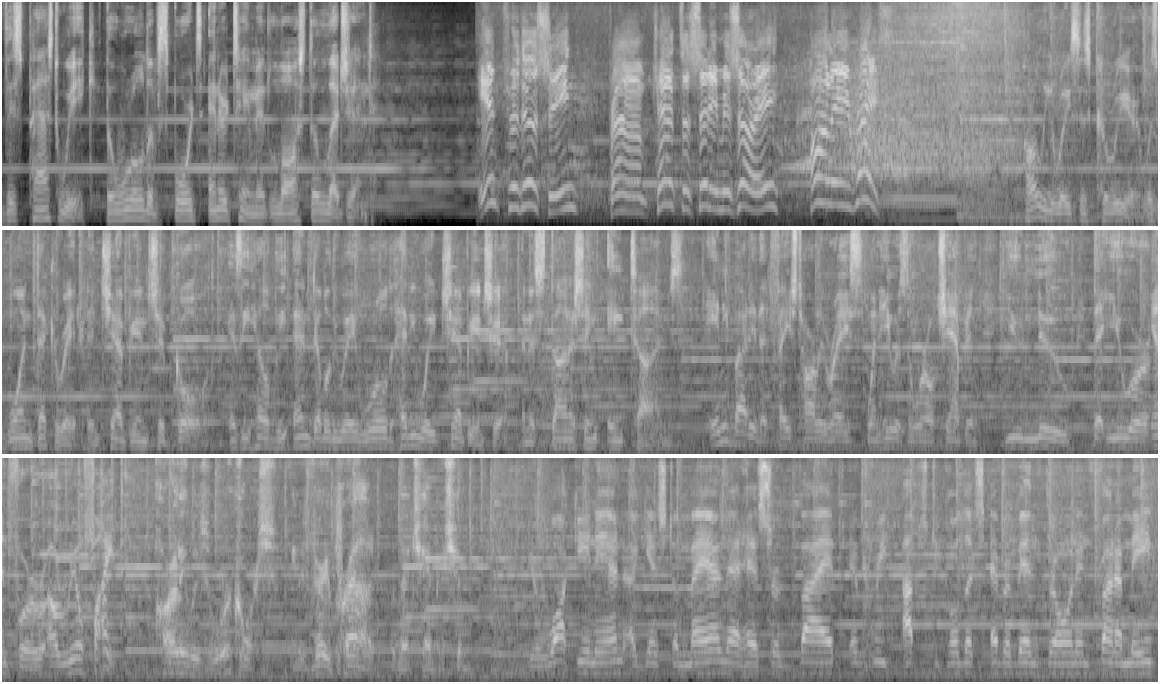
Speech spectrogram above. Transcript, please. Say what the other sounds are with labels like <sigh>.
This past week, the world of sports entertainment lost a legend. Introducing from Kansas City, Missouri, Harley Race. Harley Race's career was one decorated in championship gold as he held the NWA World Heavyweight Championship an astonishing eight times. Anybody that faced Harley Race when he was the world champion, you knew that you were in for a real fight. Harley was a workhorse. He was very proud of that championship. You're walking in against a man that has survived every obstacle that's ever been thrown in front of me.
